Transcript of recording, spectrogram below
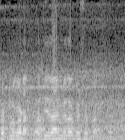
షర్ట్లు కూడా. ప్రతి దాని మీద ఒక షర్ట్.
